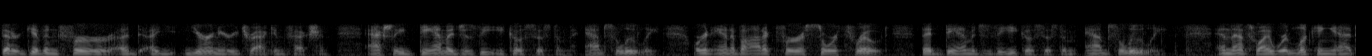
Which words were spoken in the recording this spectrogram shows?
that are given for a, a urinary tract infection actually damages the ecosystem. Absolutely. Or an antibiotic for a sore throat that damages the ecosystem. Absolutely. And that's why we're looking at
